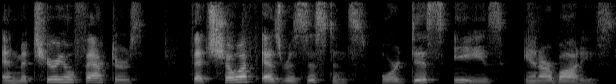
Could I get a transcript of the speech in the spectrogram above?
and material factors that show up as resistance or dis ease in our bodies.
